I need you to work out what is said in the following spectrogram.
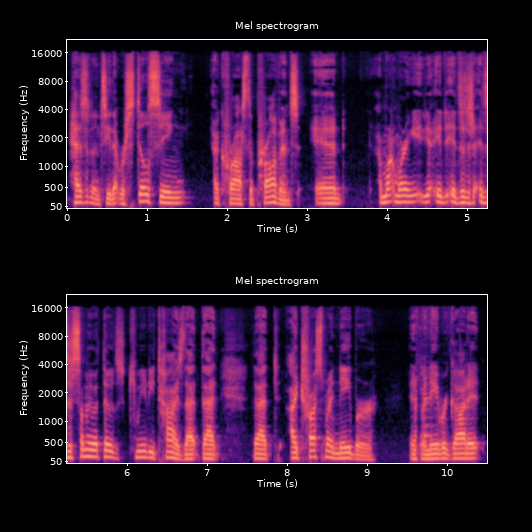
hesitancy that we're still seeing across the province. And I'm wondering, is, is there something with those community ties that that that I trust my neighbor, and if yeah. my neighbor got it,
